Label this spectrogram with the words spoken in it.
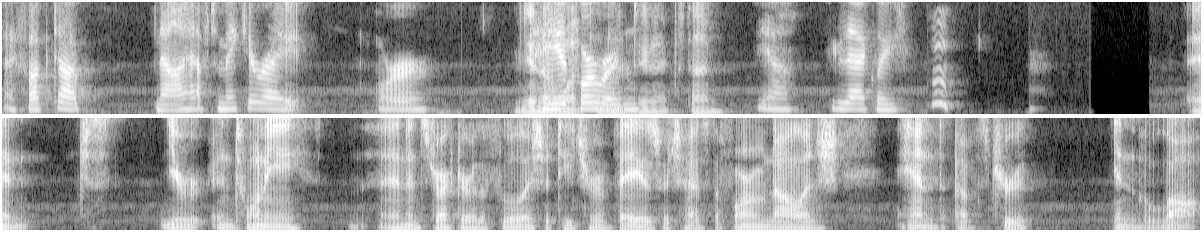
I fucked up. Now I have to make it right. Or, You Pay know it what forward. to do next time. yeah, exactly. and just you're in 20 an instructor of the foolish a teacher of babes which has the form of knowledge and of truth in the law.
